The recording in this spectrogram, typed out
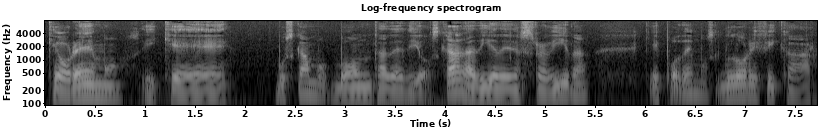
que oremos y que buscamos bondad de Dios cada día de nuestra vida que podemos glorificar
